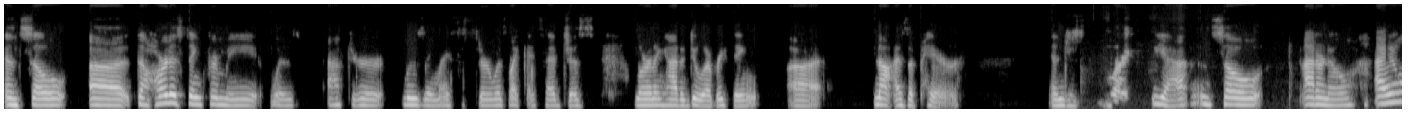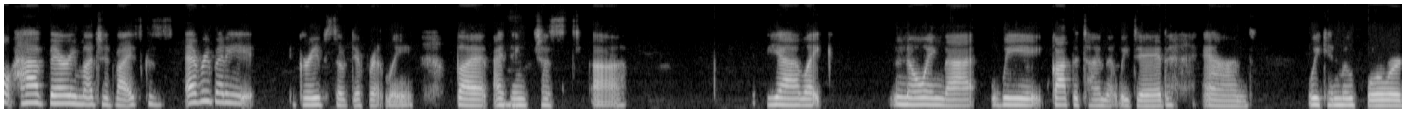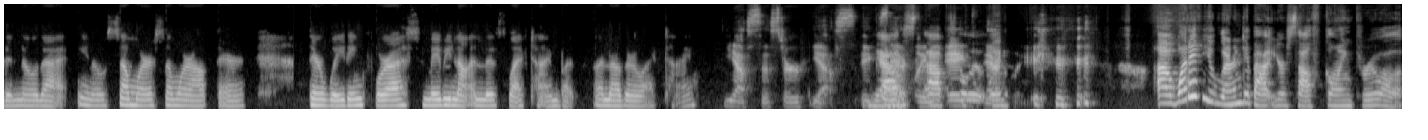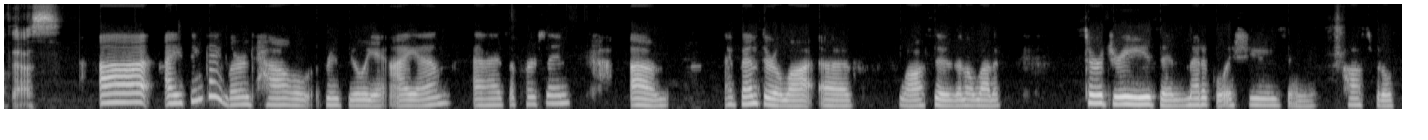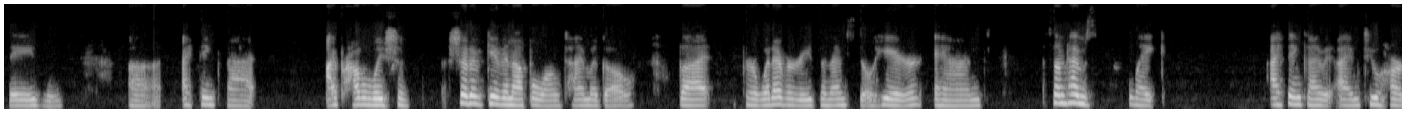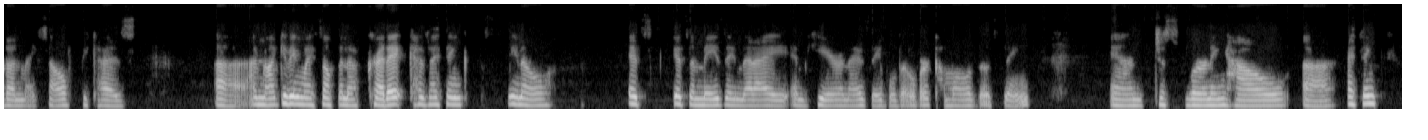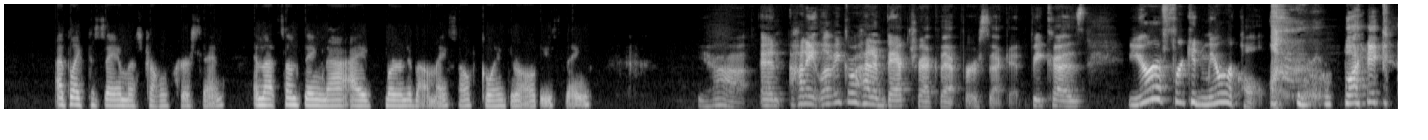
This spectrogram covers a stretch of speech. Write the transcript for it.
And so uh, the hardest thing for me was after losing my sister was like I said, just learning how to do everything uh, not as a pair, and just right, yeah. And so I don't know. I don't have very much advice because everybody grieves so differently. But I mm-hmm. think just, uh, yeah, like knowing that we got the time that we did and we can move forward and know that, you know, somewhere, somewhere out there, they're waiting for us. Maybe not in this lifetime, but another lifetime. Yes, sister. Yes, exactly. Yes, absolutely. Exactly. uh, what have you learned about yourself going through all of this? Uh, I think I learned how resilient I am as a person. Um, I've been through a lot of losses and a lot of surgeries and medical issues and hospital stays, and uh, I think that I probably should should have given up a long time ago, but for whatever reason, I'm still here. And sometimes, like, I think I, I'm too hard on myself because uh, I'm not giving myself enough credit because I think you know it's it's amazing that I am here and I was able to overcome all of those things and just learning how uh, I think I'd like to say I'm a strong person and that's something that I've learned about myself going through all these things. Yeah. And honey, let me go ahead and backtrack that for a second because you're a freaking miracle. like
